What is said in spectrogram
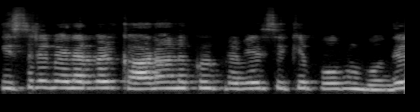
இஸ்ரவேலர்கள் காடானுக்குள் பிரவேசிக்க போகும்போது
